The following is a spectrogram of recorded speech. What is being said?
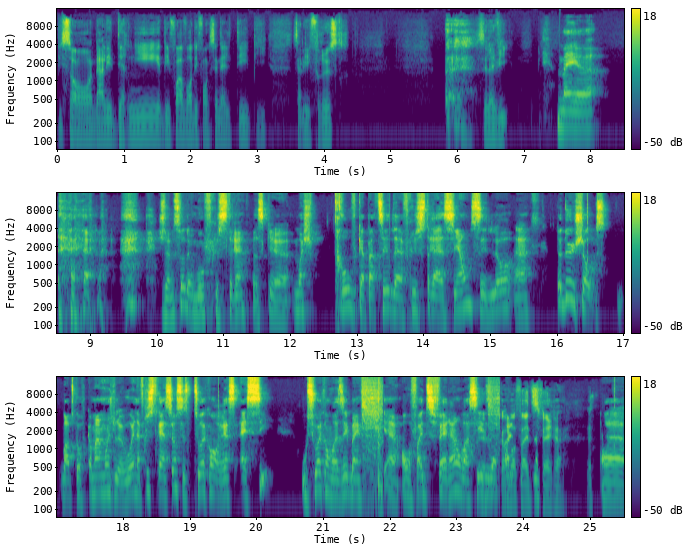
puis sont dans les derniers, des fois, avoir des fonctionnalités, puis ça les frustre. c'est la vie. Mais j'aime ça le mot frustrant parce que moi, je trouve qu'à partir de la frustration, c'est là. Hein, T'as deux choses. En tout cas, comment moi je le vois, la frustration, c'est soit qu'on reste assis ou soit qu'on va dire, ben, on va faire différent, on va essayer de faire. On va faire différent. Euh,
